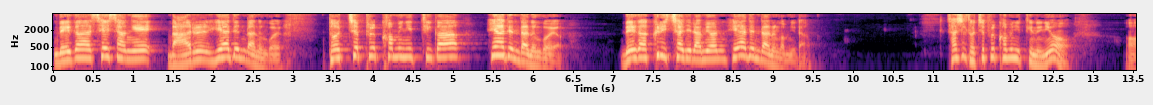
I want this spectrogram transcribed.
내가 세상에 말을 해야 된다는 거예요. 더 채플 커뮤니티가 해야 된다는 거예요. 내가 크리스찬이라면 해야 된다는 겁니다. 사실 더 채플 커뮤니티는요, 어,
